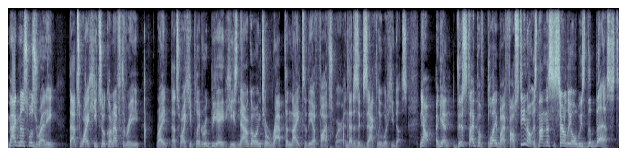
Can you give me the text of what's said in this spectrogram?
Magnus was ready. That's why he took on f3 right? That's why he played rook b8. He's now going to wrap the knight to the f5 square, and that is exactly what he does. Now, again, this type of play by Faustino is not necessarily always the best,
